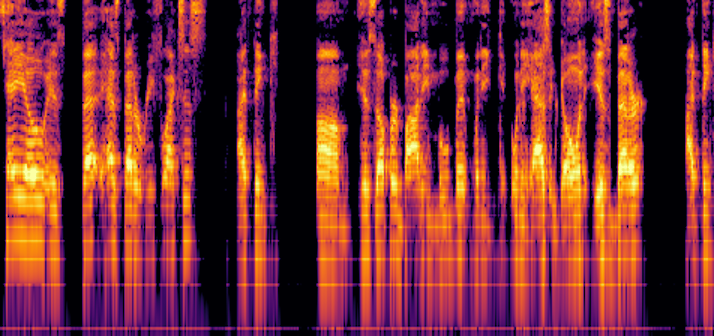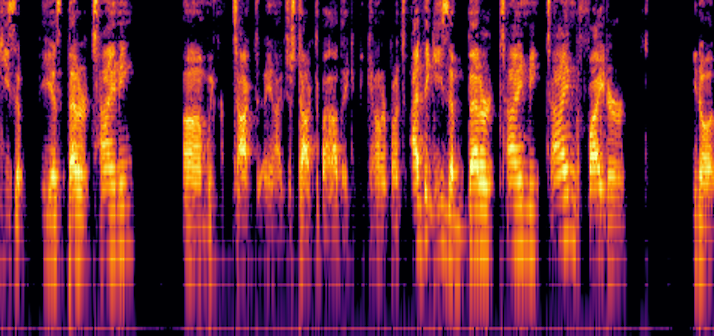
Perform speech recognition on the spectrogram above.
Teo is has better reflexes. I think um, his upper body movement when he when he has it going is better. I think he's a he has better timing. Um, we've talked, you know, I just talked about how they can be counterpunch. I think he's a better timing timed fighter. You know,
